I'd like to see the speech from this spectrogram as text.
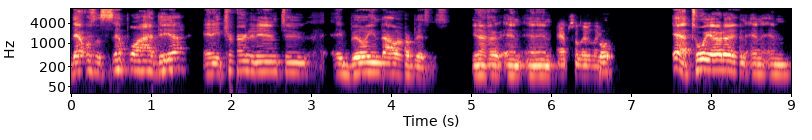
that was a simple idea and he turned it into a billion dollar business you know and and absolutely. Yeah toyota and, and and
